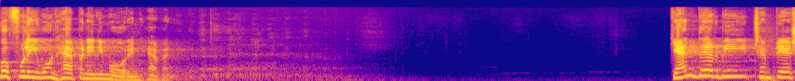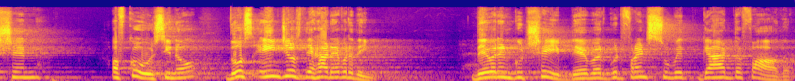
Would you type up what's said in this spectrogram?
hopefully it won't happen anymore in heaven. Can there be temptation? Of course, you know, those angels, they had everything. They were in good shape. They were good friends with God the Father.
